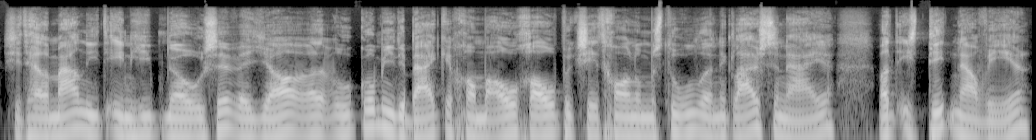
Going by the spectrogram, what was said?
Zit helemaal niet in hypnose, weet je wel. Hoe kom je erbij? Ik heb gewoon mijn ogen open, ik zit gewoon op mijn stoel en ik luister naar je. Wat is dit nou weer?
